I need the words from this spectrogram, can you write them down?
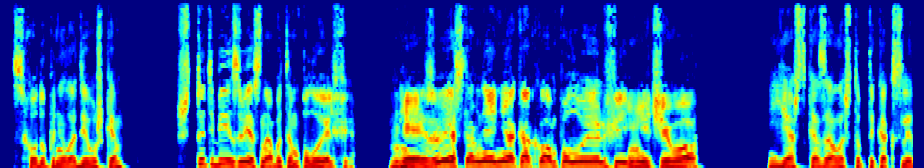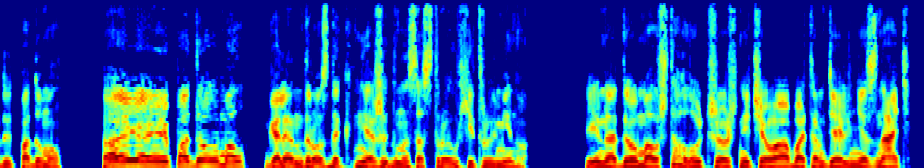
— сходу поняла девушка, — «что тебе известно об этом полуэльфе?» «Неизвестно мне ни о каком полуэльфе, ничего». «Я ж сказала, чтоб ты как следует подумал». «А я и подумал». Голян Дроздок неожиданно состроил хитрую мину. «И надумал, что лучше уж ничего об этом деле не знать».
